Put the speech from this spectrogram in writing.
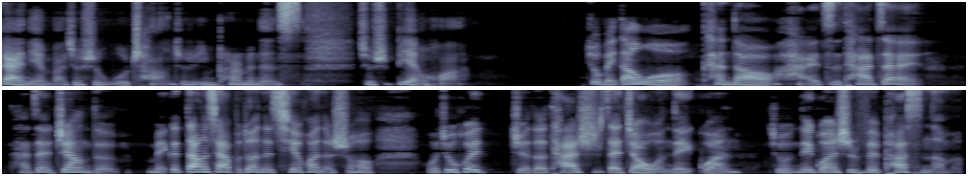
概念吧，就是无常，就是 impermanence，就是变化。就每当我看到孩子他在他在这样的每个当下不断的切换的时候，我就会觉得他是在教我内观。就内观是 vipassana 嘛，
